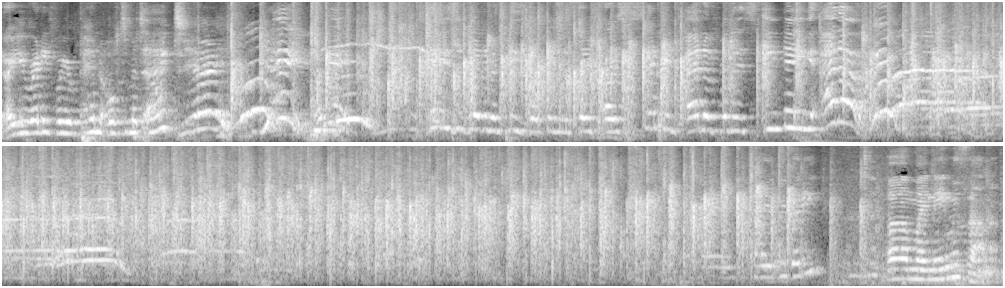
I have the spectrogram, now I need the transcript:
are you ready for your penultimate act? Yay! Yay! Okay. Ladies and gentlemen, please welcome to the stage our second Anna for this evening, Ana! Uh, my name is Ana.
